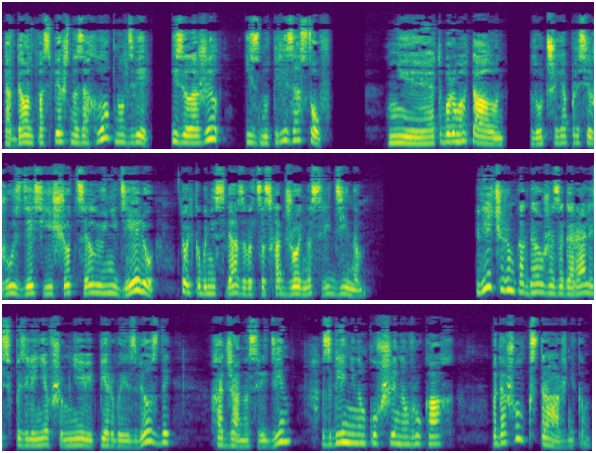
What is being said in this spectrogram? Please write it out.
Тогда он поспешно захлопнул дверь и заложил изнутри засов. «Нет», — бормотал он, — «лучше я просижу здесь еще целую неделю, только бы не связываться с Хаджой Насредином». Вечером, когда уже загорались в позеленевшем небе первые звезды, Хаджа Насредин с глиняным кувшином в руках подошел к стражникам,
